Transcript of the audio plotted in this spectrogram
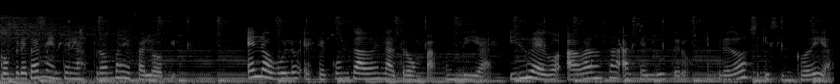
concretamente en las trompas de falopio. El óvulo es fecundado en la trompa un día y luego avanza hacia el útero entre 2 y 5 días.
